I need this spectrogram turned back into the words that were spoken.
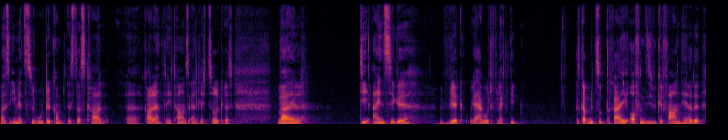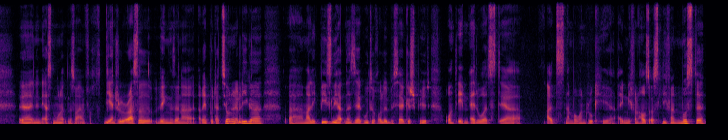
was ihm jetzt zugute kommt, ist, dass Carl, äh, Carl Anthony Towns endlich zurück ist, weil die einzige Wirk, ja gut, vielleicht die, es gab mit so drei offensive Gefahrenherde äh, in den ersten Monaten. Das war einfach D'Angelo Russell wegen seiner Reputation in der Liga. Äh, Malik Beasley hat eine sehr gute Rolle bisher gespielt und eben Edwards, der als Number One Rookie eigentlich von Haus aus liefern musste.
